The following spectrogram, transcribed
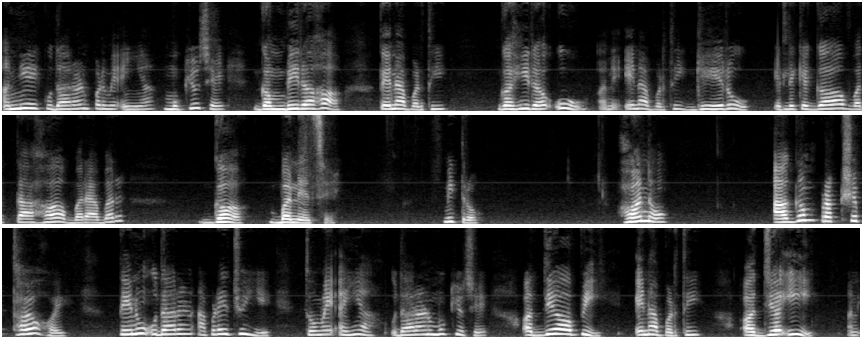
અન્ય એક ઉદાહરણ પણ મેં અહીંયા મૂક્યું છે. ગંભીર હ તેના પરથી ગહીર ઉ અને એના પરથી ઘેરું એટલે કે ગ વત્તા હ બરાબર ગ બને છે. મિત્રો હનો આગમ પ્રક્ષેપ થયો હોય તેનું ઉદાહરણ આપણે જોઈએ તો મેં અહીંયા ઉદાહરણ મૂક્યું છે. અદ્ય અપી એના પરથી અજ્ય ઈ અને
